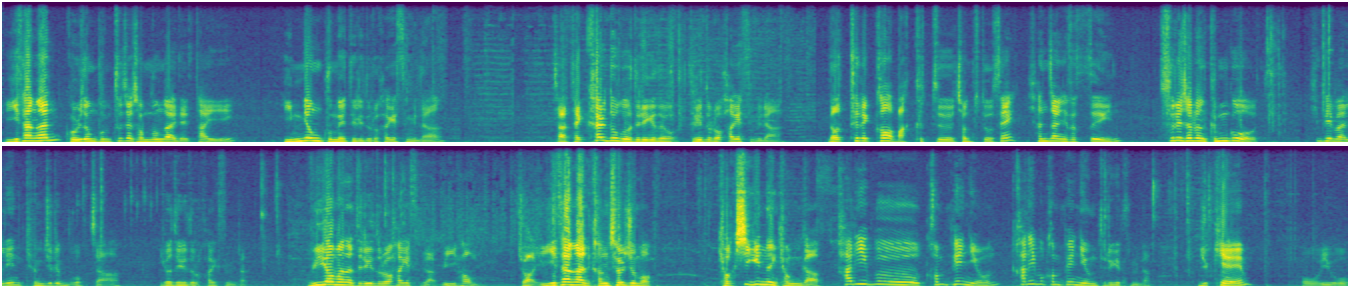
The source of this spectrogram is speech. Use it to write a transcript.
이상한 골동품 투자 전문가의 넥타이 임명 구매 드리도록 하겠습니다. 자 decal 도구 드리도록, 드리도록 하겠습니다 너트크래커 마크2 전투도색 현장에서 쓰인 술에 절은 금고 흰패 발린 경주를 무겁자. 이거 드리도록 하겠습니다. 위험 하나 드리도록 하겠습니다. 위험. 좋아. 이상한 강철 주먹. 격식 있는 경갑. 카리브 companion. 카리브 companion 드리겠습니다. 유캠 오 이거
